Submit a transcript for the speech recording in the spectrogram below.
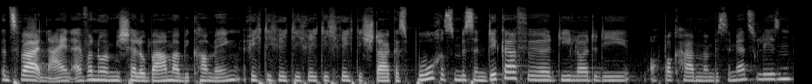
Und zwar, nein, einfach nur Michelle Obama Becoming. Richtig, richtig, richtig, richtig starkes Buch. Ist ein bisschen dicker für die Leute, die auch Bock haben, ein bisschen mehr zu lesen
